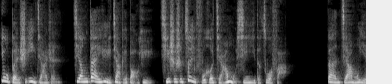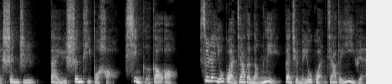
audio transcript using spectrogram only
又本是一家人，将黛玉嫁给宝玉，其实是最符合贾母心意的做法。但贾母也深知黛玉身体不好，性格高傲，虽然有管家的能力，但却没有管家的意愿。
